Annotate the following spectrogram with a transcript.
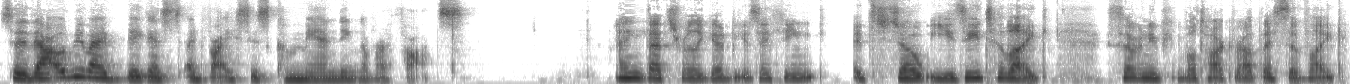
So that would be my biggest advice is commanding of our thoughts. I think that's really good because I think it's so easy to like so many people talk about this of like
